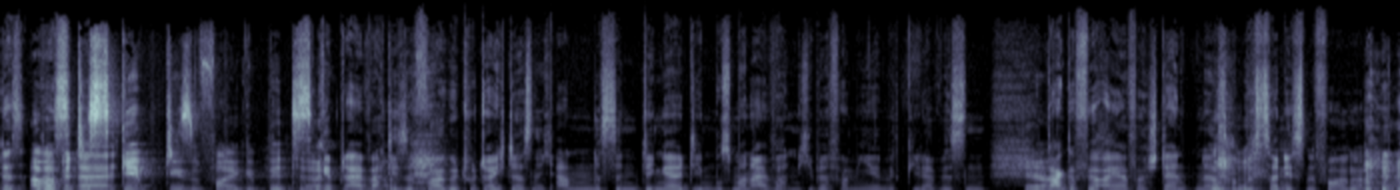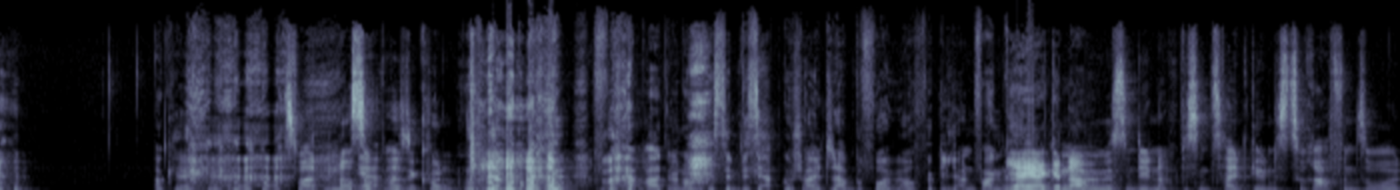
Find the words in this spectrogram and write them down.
Das, Aber das, bitte äh, skippt diese Folge, bitte. Skippt einfach diese Folge, tut euch das nicht an. Das sind Dinge, die muss man einfach nicht über Familienmitglieder wissen. Ja. Danke für euer Verständnis und bis zur nächsten Folge. Okay. Jetzt warten wir noch so ja. ein paar Sekunden. warten wir noch ein bisschen, bis sie abgeschaltet haben, bevor wir auch wirklich anfangen können. Ja, ja, genau. Wir müssen denen noch ein bisschen Zeit geben, das zu raffen, so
